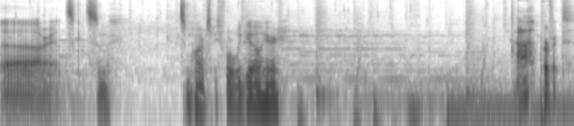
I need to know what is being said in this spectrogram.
Uh, all right, let's get some some hearts before we go here. Ah, perfect.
